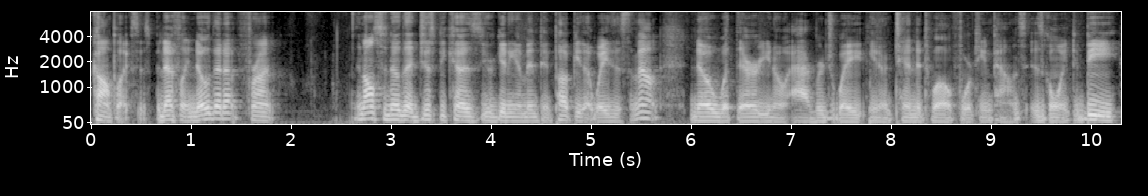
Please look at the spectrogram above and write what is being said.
complexes. But definitely know that up front and also know that just because you're getting a min pin puppy that weighs this amount, know what their you know average weight, you know 10 to 12, 14 pounds is going to be,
